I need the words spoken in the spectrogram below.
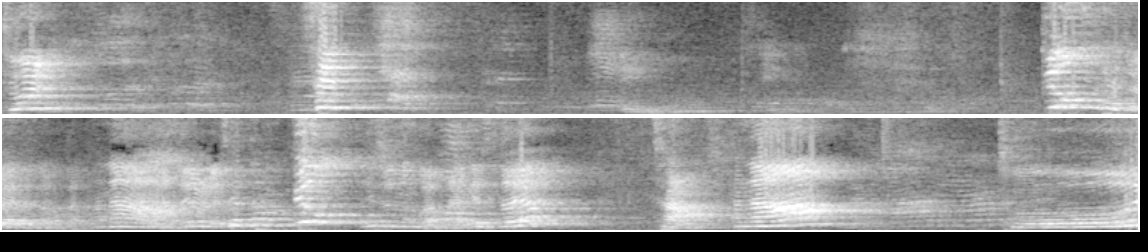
둘, 셋. ing. 뿅 해줘야 되나 보다. 하나, 둘, 셋 하면 뿅 해주는 거야. 알겠어요? 자, 하나, 둘,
